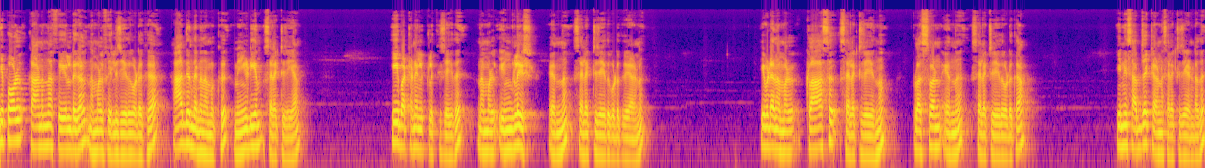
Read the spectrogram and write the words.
ഇപ്പോൾ കാണുന്ന ഫീൽഡുകൾ നമ്മൾ ഫില്ല് ചെയ്ത് കൊടുക്കുക. ആദ്യം തന്നെ നമുക്ക് മീഡിയം സെലക്ട് ചെയ്യാം. ഈ ബട്ടണിൽ ക്ലിക്ക് ചെയ്ത് നമ്മൾ ഇംഗ്ലീഷ് എന്ന് സെലക്ട് ചെയ്ത് കൊടുക്കുകയാണ്. ഇവിടെ നമ്മൾ ക്ലാസ് സെലക്ട് ചെയ്യുന്നു. പ്ലസ് വൺ എന്ന് സെലക്ട് ചെയ്ത് കൊടുക്കാം. ഇനി സബ്ജക്റ്റ് ആണ് സെലക്ട് ചെയ്യേണ്ടത്.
